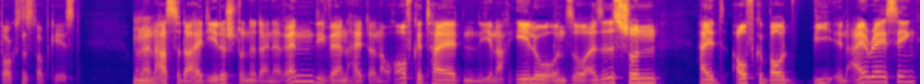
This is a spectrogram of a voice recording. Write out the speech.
Boxenstopp gehst. Und dann Mhm. hast du da halt jede Stunde deine Rennen, die werden halt dann auch aufgeteilt, je nach Elo und so. Also ist schon halt aufgebaut wie in iRacing.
